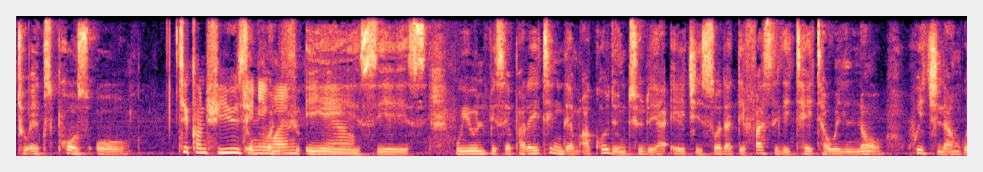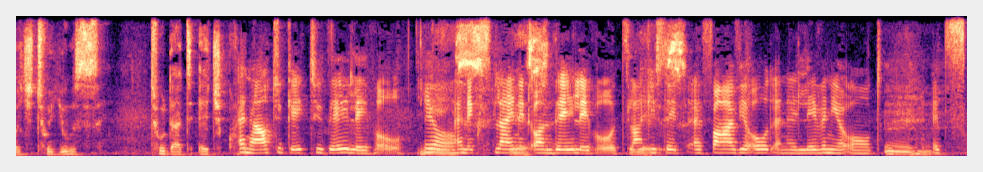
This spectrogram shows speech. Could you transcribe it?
to expose or To confuse to anyone. confu- Yeah. yes, yes. We will be separating them according to their ages so that the facilitator will know which language to use to that age group. And how to get to their level. Yeah. And explain it on their level. It's like you Yes. Mm-hmm. said, a five year old and an 11 year old. It's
